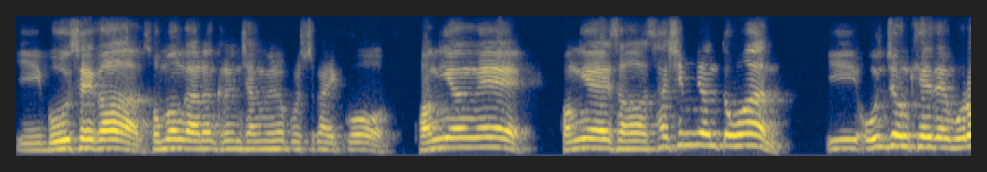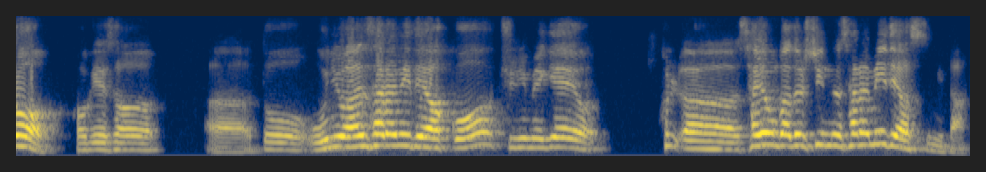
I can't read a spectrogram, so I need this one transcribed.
이 모세가 도망가는 그런 장면을 볼 수가 있고 광야의 광야에서 40년 동안 이 온전케 됨으로 거기에서 어, 또 온유한 사람이 되었고 주님에게 훌- 어, 사용받을 수 있는 사람이 되었습니다.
